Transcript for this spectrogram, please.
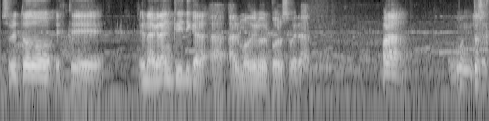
sobre todo este, en una gran crítica al modelo del poder soberano. Ahora, entonces,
